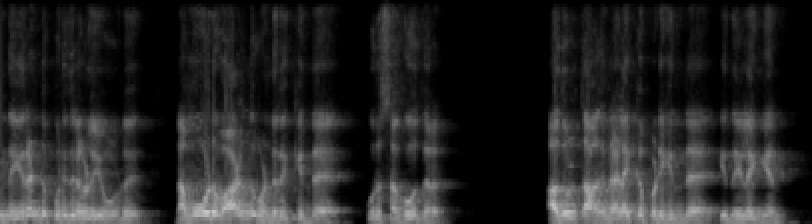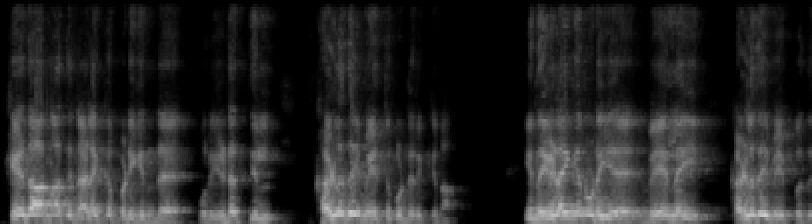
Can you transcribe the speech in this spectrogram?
இந்த இரண்டு புனிதர்களையோடு நம்மோடு வாழ்ந்து கொண்டிருக்கின்ற ஒரு சகோதரன் அதுவும் தான் அழைக்கப்படுகின்ற இந்த இளைஞன் கேதார்நாத்தின் அழைக்கப்படுகின்ற ஒரு இடத்தில் கழுதை மேய்த்து கொண்டிருக்கிறான். இந்த இளைஞனுடைய வேலை கழுதை மேய்ப்பது.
